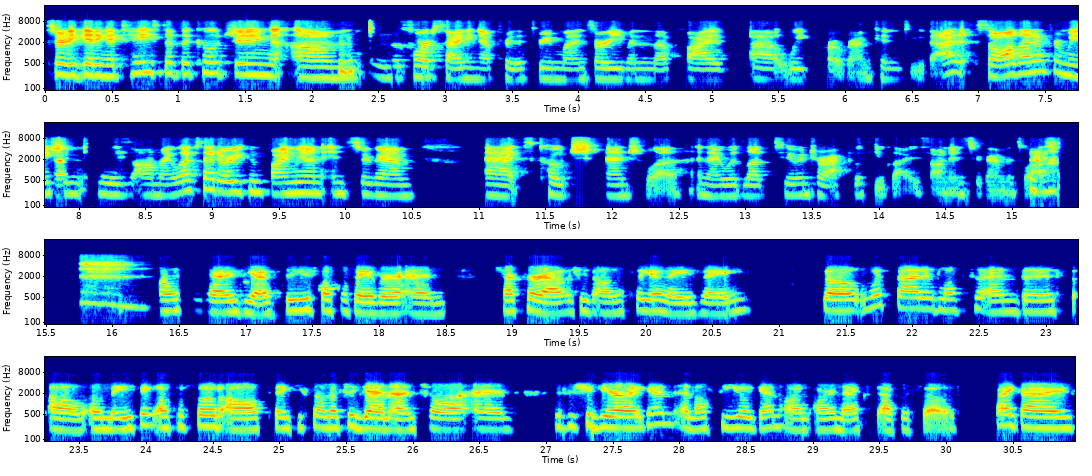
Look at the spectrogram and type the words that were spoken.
started getting a taste of the coaching um, mm-hmm. before signing up for the three months or even the five uh, week program can do that. So all that information is on my website, or you can find me on Instagram at Coach Anchelaa, and I would love to interact with you guys on Instagram as well. honestly, guys, yes, do yourself a favor and check her out. She's honestly amazing. So with that, I'd love to end this um, amazing episode off. Thank you so much again, Anchelaa, and this is Shagira again, and I'll see you again on our next episode. Bye, guys.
